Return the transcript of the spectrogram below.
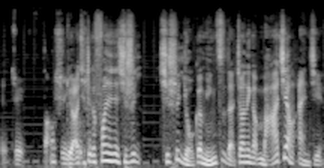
这这当时对，而且这个方向键其实其实有个名字的，叫那个麻将按键。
